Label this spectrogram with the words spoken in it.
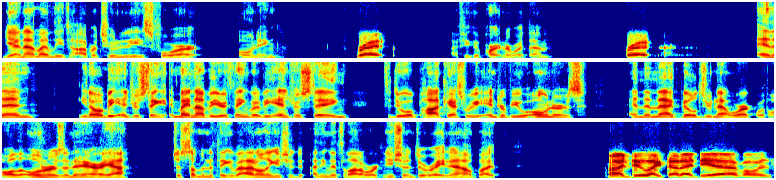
Yeah, and that might lead to opportunities for owning Right. if you could partner with them. Right. And then, you know, it'd be interesting. It might not be your thing, but it'd be interesting to do a podcast where you interview owners and then that builds your network with all the owners in an area. Just something to think about. I don't think you should, I think that's a lot of work and you shouldn't do it right now, but I do like that idea. I've always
